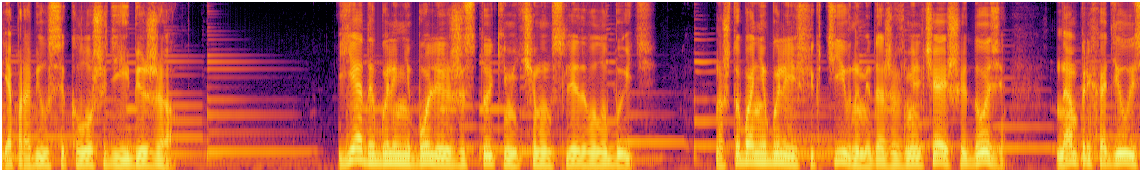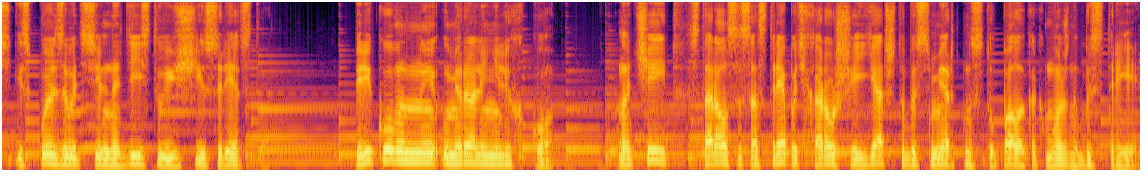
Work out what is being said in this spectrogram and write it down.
я пробился к лошади и бежал. Яды были не более жестокими, чем им следовало быть. Но чтобы они были эффективными даже в мельчайшей дозе, нам приходилось использовать сильнодействующие средства. Перекованные умирали нелегко, но Чейт старался состряпать хороший яд, чтобы смерть наступала как можно быстрее.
